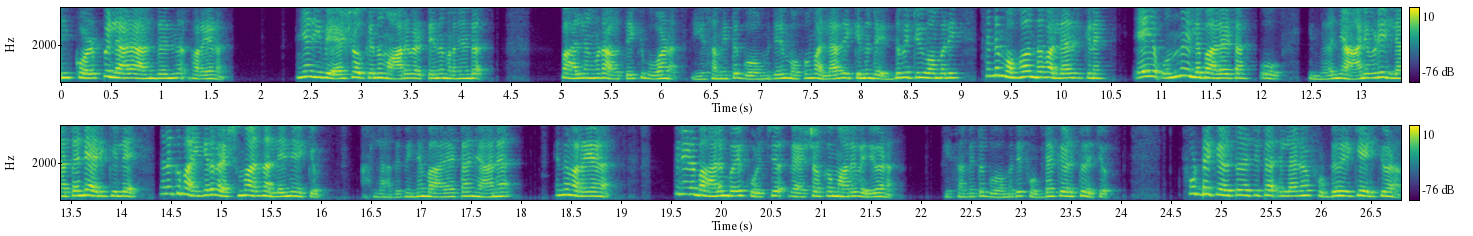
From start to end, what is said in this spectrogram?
ഈ കുഴപ്പമില്ലാതെ ആനന്ദം എന്ന് പറയണം. ഞാൻ ഈ വേഷമൊക്കെ ഒന്ന് മാറി വരട്ടെ എന്ന് പറഞ്ഞുകൊണ്ട് ബാലൻ അങ്ങോട്ട് അകത്തേക്ക് പോവാണ്. ഈ സമയത്ത് ഗോമതിയുടെ മുഖം വല്ലാതെ ഇരിക്കുന്നുണ്ട്. എന്ത് പറ്റി ഗോമതി? തന്റെ മുഖം എന്താ വല്ലാതിരിക്കണേ? ഏ ഒന്നുമില്ല ബാലേട്ടാ. ഓ ഇന്നലെ ഞാനിവിടെ ഇല്ലാത്തതിന്റെ ആയിരിക്കില്ലേ നിനക്ക് ഭയങ്കര വിഷമമായിരുന്നു അല്ലേന്ന് ചോദിക്കും. അല്ലാതെ പിന്നെ ബാലേട്ടാ ഞാൻ എന്ന് പറയാണ്. പിന്നീട് ബാലൻ പോയി കുളിച്ച് വേഷമൊക്കെ മാറി വരുവാണ് ഈ സമയത്ത് ഗോമതി ഫുഡൊക്കെ എടുത്തു വെച്ചു. ഫുഡൊക്കെ എടുത്തു വെച്ചിട്ട് എല്ലാവരും ഫുഡ് കഴിക്കാതിരിക്കുവാണ്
